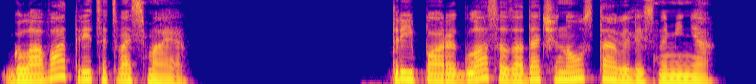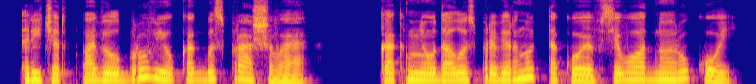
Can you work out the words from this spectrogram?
Глава 38. Три пары глаз озадаченно уставились на меня. Ричард повел бровью, как бы спрашивая, как мне удалось провернуть такое всего одной рукой.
